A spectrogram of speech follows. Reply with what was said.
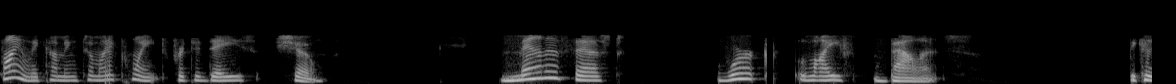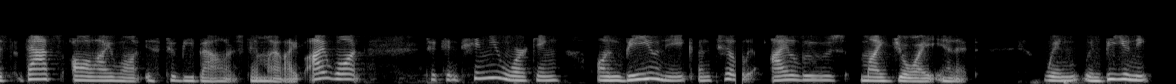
finally coming to my point for today's show. Manifest work-life balance. Because that's all I want is to be balanced in my life. I want to continue working on Be Unique until I lose my joy in it. When, when Be Unique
